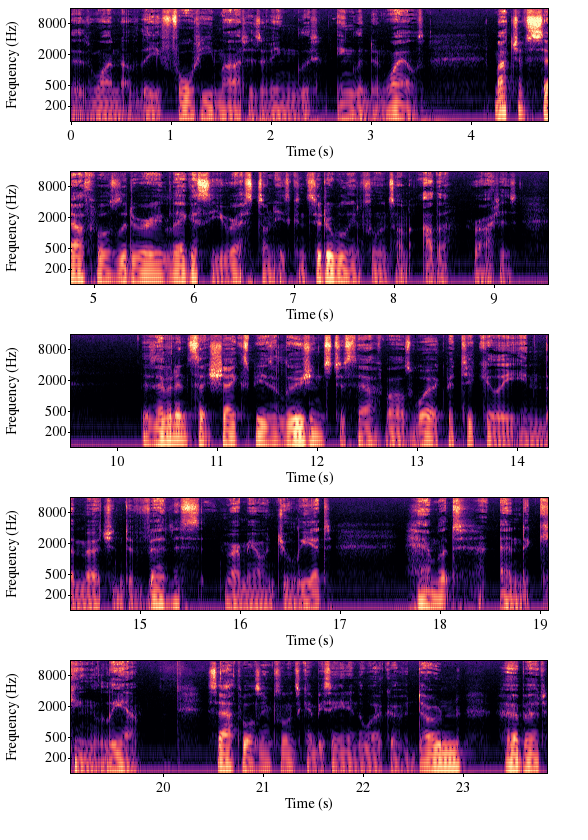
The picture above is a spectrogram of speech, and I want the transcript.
as one of the 40 martyrs of England and Wales. Much of Southwell's literary legacy rests on his considerable influence on other writers. There's evidence that Shakespeare's allusions to Southwell's work, particularly in The Merchant of Venice, Romeo and Juliet, Hamlet, and King Lear. Southwell's influence can be seen in the work of Donne, Herbert,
